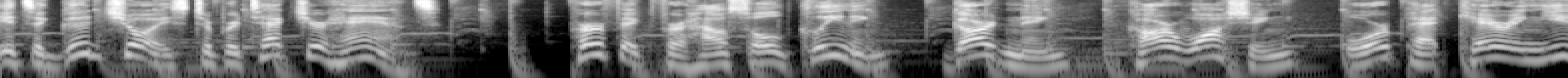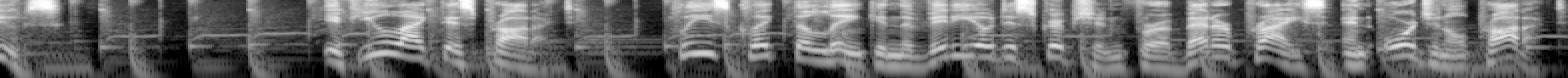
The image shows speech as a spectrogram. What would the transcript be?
It's a good choice to protect your hands. Perfect for household cleaning, gardening, car washing, or pet caring use. If you like this product, please click the link in the video description for a better price and original product.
